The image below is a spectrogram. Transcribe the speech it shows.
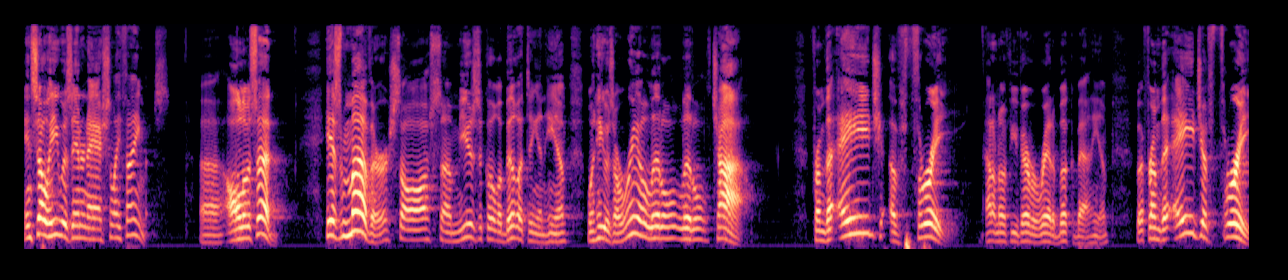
And so he was internationally famous uh, all of a sudden. His mother saw some musical ability in him when he was a real little, little child. From the age of three, I don't know if you've ever read a book about him, but from the age of three,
